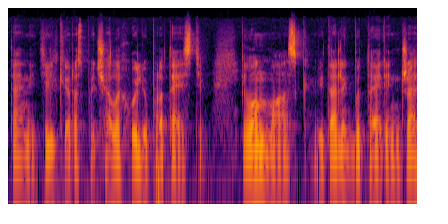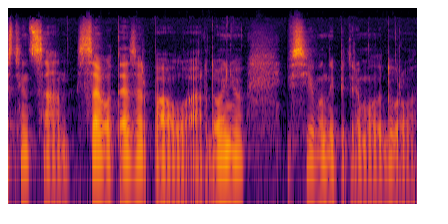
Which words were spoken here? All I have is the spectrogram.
та й не тільки розпочали хвилю протестів. Ілон Маск, Віталік Бутерін, Джастін Сан, Сео Тезер Пауло Ардоньо, і всі вони підтримували Дурова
